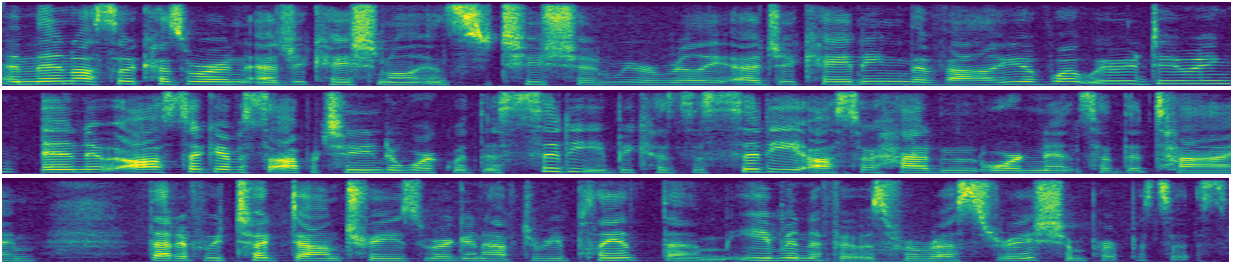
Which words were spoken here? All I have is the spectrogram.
And then also because we're an educational institution, we were really educating the value of what we were doing. And it also gave us the opportunity to work with the city because the city also had an ordinance at the time that if we took down trees, we were going to have to replant them, even if it was for restoration purposes.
